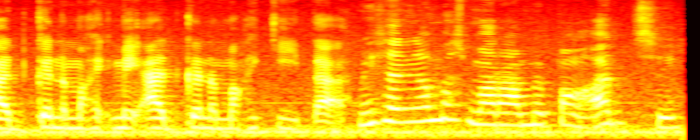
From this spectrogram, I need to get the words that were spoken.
ad ka na maki- may ad ka na makikita. Minsan nga mas marami pang ads eh.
